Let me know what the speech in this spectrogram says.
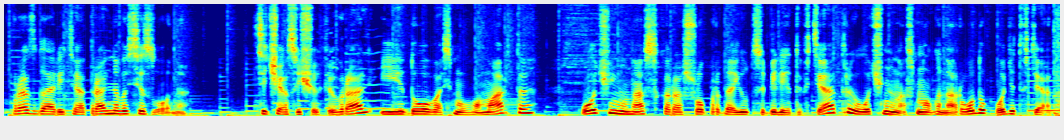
в разгаре театрального сезона – Сейчас еще февраль, и до 8 марта очень у нас хорошо продаются билеты в театры, очень у нас много народу ходит в театры.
